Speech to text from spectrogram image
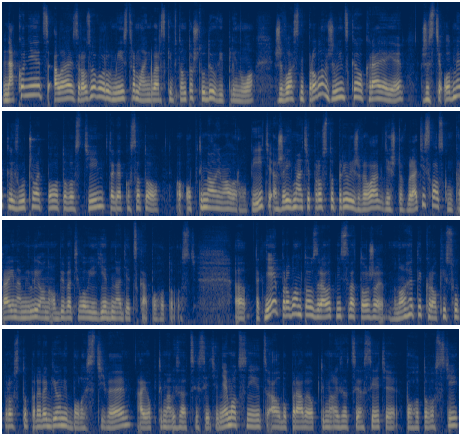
Nakoniec, ale aj z rozhovoru s ministrom Langvarským v tomto štúdiu vyplynulo, že vlastne problém Žilinského kraja je, že ste odmietli zlučovať pohotovosti, tak ako sa to optimálne malo robiť a že ich máte prosto príliš veľa, kdežto v Bratislavskom kraji na milión obyvateľov je jedna detská pohotovosť. E, tak nie je problém toho zdravotníctva to, že mnohé tie kroky sú prosto pre regióny bolestivé, aj optimalizácie siete nemocníc alebo práve optimalizácia siete pohotovosti.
